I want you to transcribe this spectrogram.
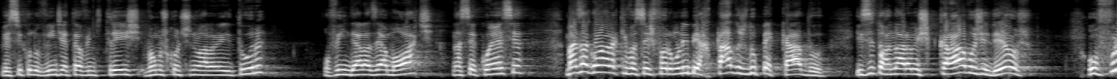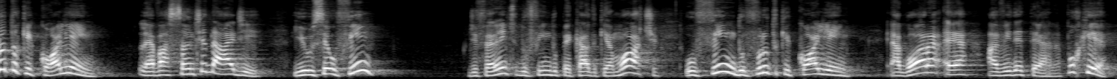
versículo 20 até o 23. Vamos continuar a leitura. O fim delas é a morte, na sequência. Mas agora que vocês foram libertados do pecado e se tornaram escravos de Deus, o fruto que colhem leva à santidade. E o seu fim, diferente do fim do pecado que é a morte, o fim do fruto que colhem agora é a vida eterna. Por quê?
